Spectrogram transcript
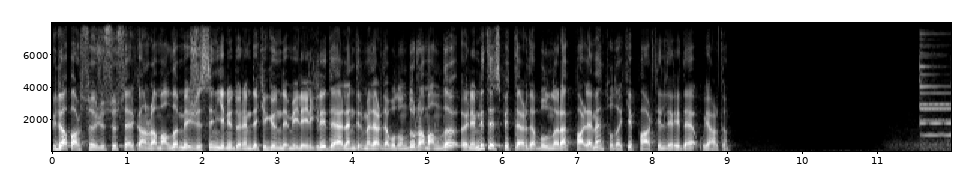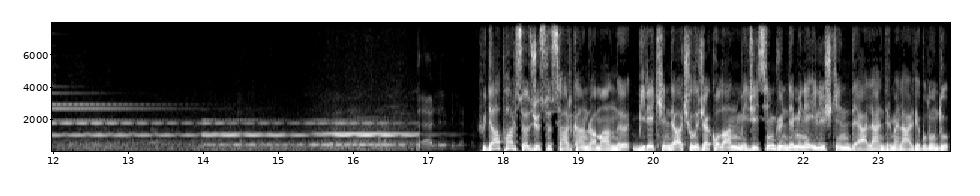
Hüdapar Sözcüsü Serkan Ramanlı meclisin yeni dönemdeki gündemiyle ilgili değerlendirmelerde bulundu. Ramanlı önemli tespitlerde bulunarak parlamentodaki partileri de uyardı. Hüdapar sözcüsü Serkan Ramanlı, 1 Ekim'de açılacak olan meclisin gündemine ilişkin değerlendirmelerde bulundu.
